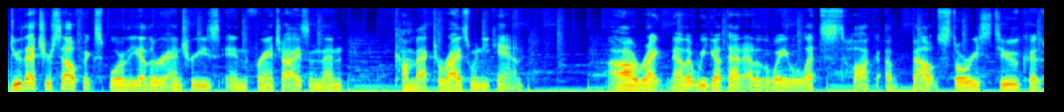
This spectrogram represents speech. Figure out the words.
Do that yourself, explore the other entries in the franchise, and then come back to Rise when you can. Alright, now that we got that out of the way, let's talk about Stories 2, because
